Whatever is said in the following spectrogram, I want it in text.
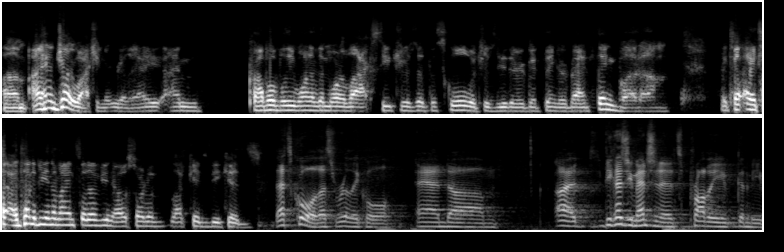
um, I enjoy watching it. Really, I, I'm probably one of the more lax teachers at the school, which is either a good thing or a bad thing. But um, I, t- I, t- I tend to be in the mindset of you know sort of let kids be kids. That's cool. That's really cool. And um, uh, because you mentioned it, it's probably going to be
